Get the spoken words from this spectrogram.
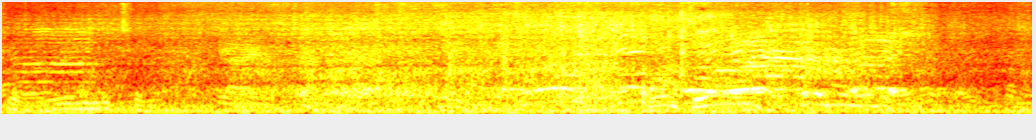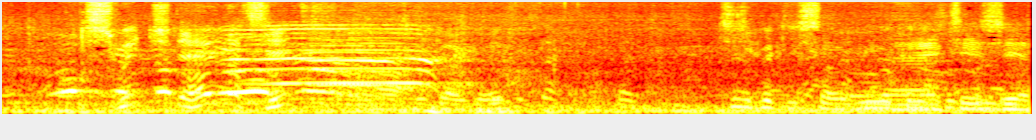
two. Switch there, that's it. It is a bit slow. Yeah, it is, yeah.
